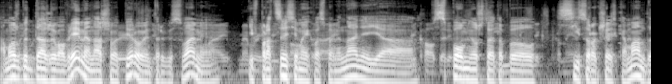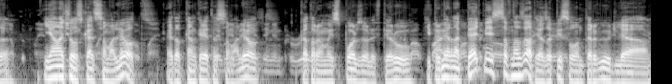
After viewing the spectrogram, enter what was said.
А может быть, даже во время нашего первого интервью с вами. И в процессе моих воспоминаний я вспомнил, что это был C-46 команда. Я начал искать самолет, этот конкретный самолет, который мы использовали в Перу. И примерно пять месяцев назад я записывал интервью для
